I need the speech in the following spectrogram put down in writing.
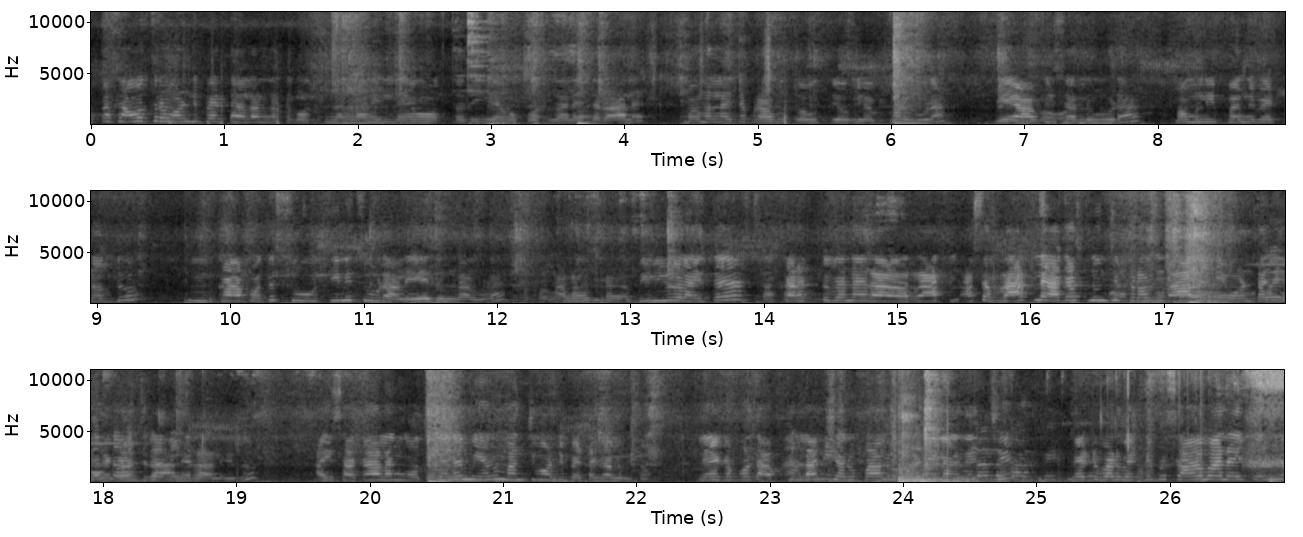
ఒక సంవత్సరం వండి పెట్టాలన్నట్టుగా వస్తున్నాం కానీ ఇల్లు ఏమో వస్తుంది ఏమో పోతుంది అని అయితే రాలే. మమ్మల్ని అయితే ప్రభుత్వ ఉద్యోగులు ఎవ్వరు కూడా ఏ ఆఫీసర్లు కూడా మమ్మల్ని ఇబ్బంది పెట్టొద్దు. కాకపోతే చూ తిని చూడాలి ఏది ఉన్నా కూడా. అనవసరంగా. బిల్లులు అయితే కరెక్ట్గానే రా రాట్లే అసలు రాట్లే ఆగస్ట్ నుంచి ఇక్కడ రాలేదు. మేము వంట చేసే కాంచి రాలే రాలేదు. అవి సకాలంగా వస్తేనే మేము మంచిగా వండి పెట్టగలుగుతాం. లేకపోతే అప్పుడు లక్ష రూపాయలు వడ్డీలకు తెచ్చి పెట్టుబడి పెట్టి ఇప్పుడు సామాన్ అయిపోయింది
